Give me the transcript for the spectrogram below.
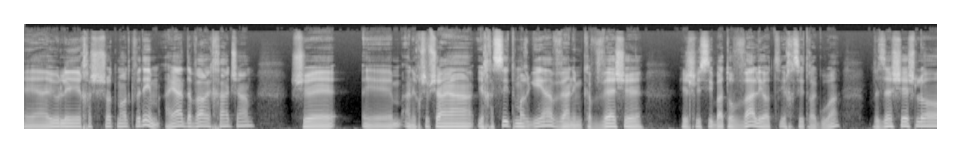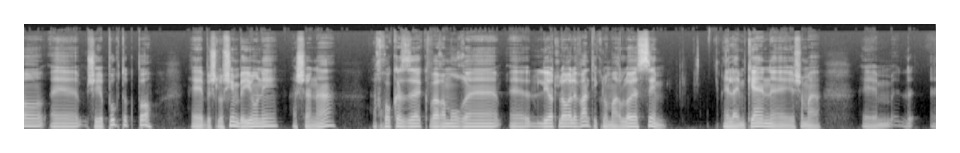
אה, היו לי חששות מאוד כבדים. היה דבר אחד שם, שאני חושב שהיה יחסית מרגיע, ואני מקווה שיש לי סיבה טובה להיות יחסית רגוע, וזה שיש לו, אה, שיפוג תוקפו. אה, ב-30 ביוני השנה, החוק הזה כבר אמור להיות לא רלוונטי, כלומר לא ישים. אלא אם כן אה, יש שם אה, אה,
